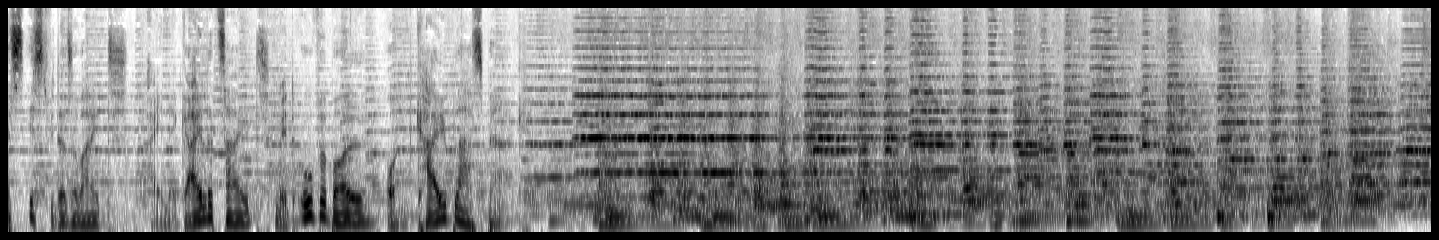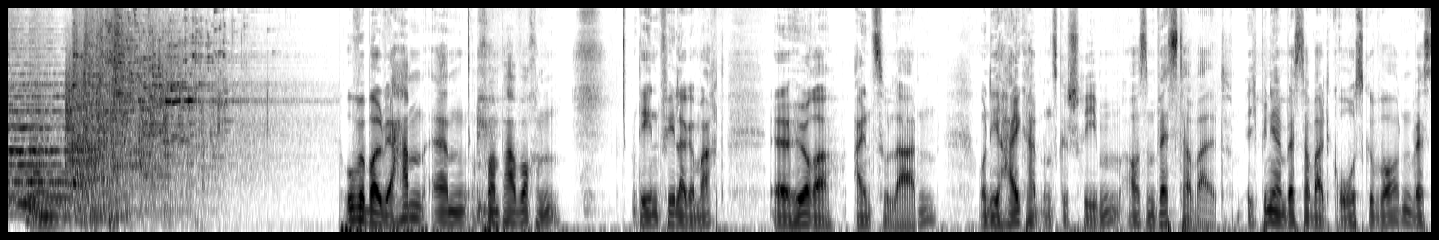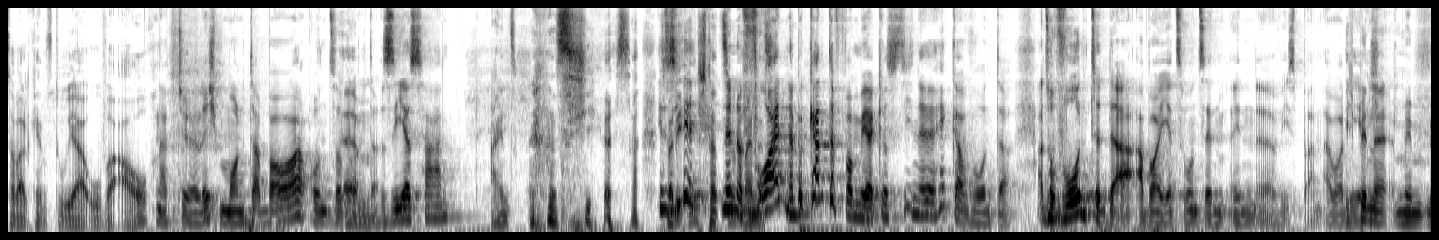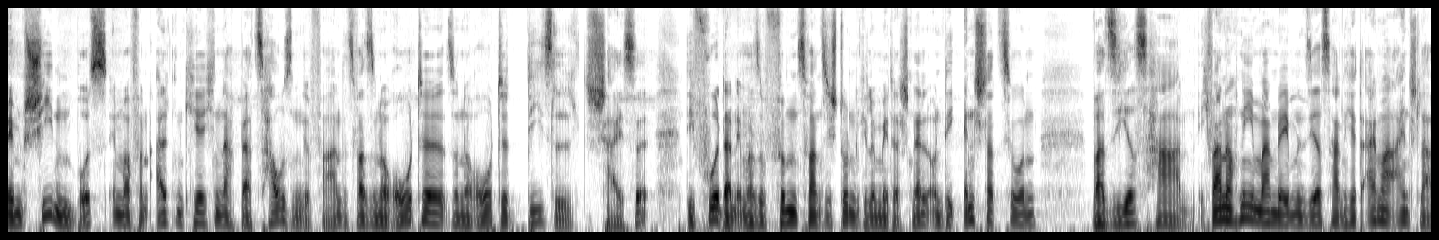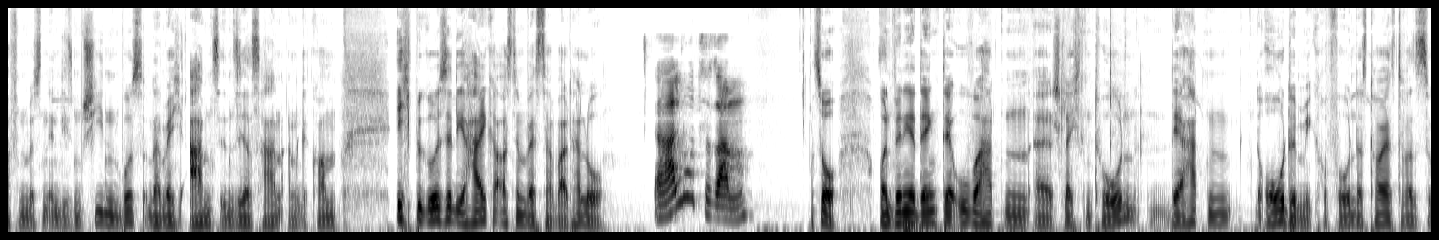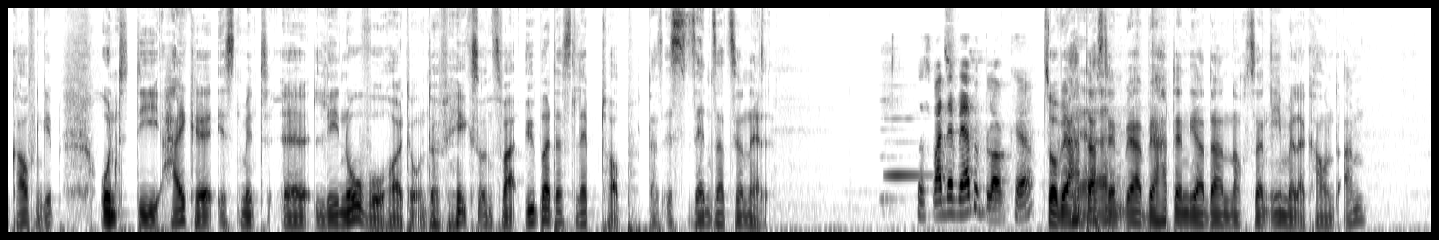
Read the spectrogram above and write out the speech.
Es ist wieder soweit. Eine geile Zeit mit Uwe Boll und Kai Blasberg. Uwe Boll, wir haben ähm, vor ein paar Wochen den Fehler gemacht, äh, Hörer einzuladen. Und die Heike hat uns geschrieben aus dem Westerwald. Ich bin ja im Westerwald groß geworden. Westerwald kennst du ja, Uwe, auch. Natürlich, Montabaur und so Ähm, weiter. Siershahn. Eins, das war die Endstation eine Freundin, eine Bekannte von mir, Christine Hecker wohnt da. Also wohnte da, aber jetzt wohnt sie in, in äh, Wiesbaden. Aber Ich bin äh, mit, mit dem Schienenbus immer von Altenkirchen nach Berzhausen gefahren. Das war so eine rote, so eine rote Dieselscheiße. Die fuhr dann immer so 25 Stundenkilometer schnell und die Endstation war Siershahn. Ich war noch nie in meinem Leben in Siershahn. Ich hätte einmal einschlafen müssen in diesem Schienenbus und dann wäre ich abends in Siershahn angekommen. Ich begrüße die Heike aus dem Westerwald. Hallo. Ja, hallo zusammen. So, und wenn ihr denkt, der Uwe hat einen äh, schlechten Ton, der hat ein Rode-Mikrofon, das teuerste, was es zu kaufen gibt. Und die Heike ist mit äh, Lenovo heute unterwegs und zwar über das Laptop. Das ist sensationell. Das war der Werbeblock, ja? So, wer hat Ja. das denn? Wer, wer hat denn ja dann noch sein E-Mail-Account an?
